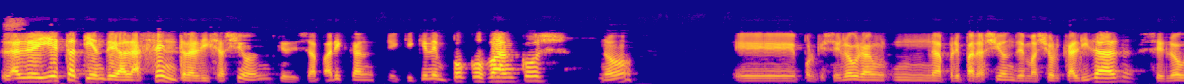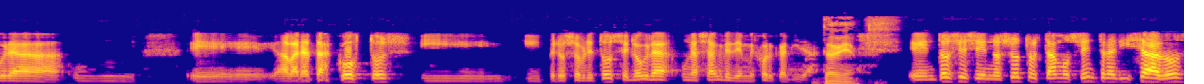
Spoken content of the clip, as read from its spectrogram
La ley esta tiende a la centralización, que desaparezcan, eh, que queden pocos bancos, ¿no? Eh, porque se logra una preparación de mayor calidad, se logra un, eh, abaratar costos y, y, pero sobre todo se logra una sangre de mejor calidad. Está bien. Entonces eh, nosotros estamos centralizados,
